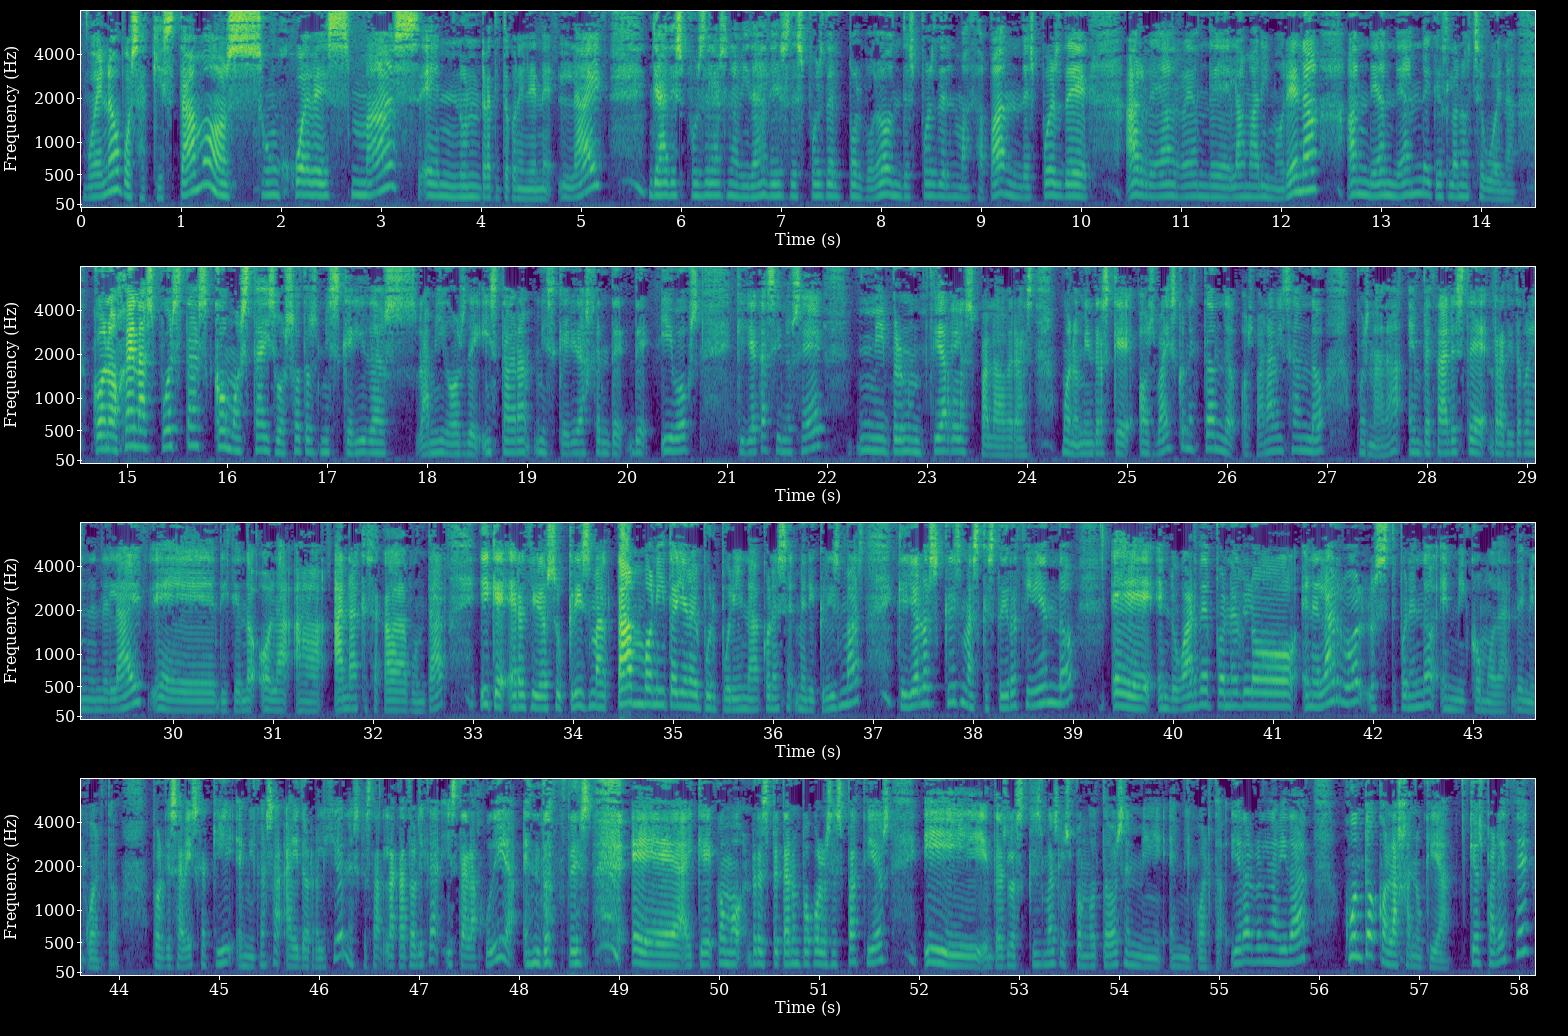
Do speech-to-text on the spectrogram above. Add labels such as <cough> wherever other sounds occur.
Bueno, pues aquí estamos, un jueves más en un ratito con Irene Live, ya después de las navidades, después del polvorón, después del mazapán, después de arre, arre, ande la mari morena, ande, ande, ande, que es la noche buena. Con ojenas puestas, ¿cómo estáis vosotros, mis queridos amigos de Instagram, mis querida gente de Evox, que ya casi no sé ni pronunciar las palabras? Bueno, mientras que os vais conectando, os van avisando, pues nada, empezar este ratito con Irene Live eh, diciendo hola a Ana que se acaba de apuntar y que he recibido su crisma tan bonito lleno de purpurina con ese Merry Christmas que yo los crismas que estoy recibiendo eh, en lugar de ponerlo en el árbol los estoy poniendo en mi cómoda de mi cuarto. Porque sabéis que aquí en mi casa hay dos religiones que está la católica y está la judía. <laughs> Entonces eh, hay que como respetar un poco los espacios y entonces los crismas los pongo todos en mi, en mi cuarto. Y el árbol de navidad junto con la januquía ¿qué os parece?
